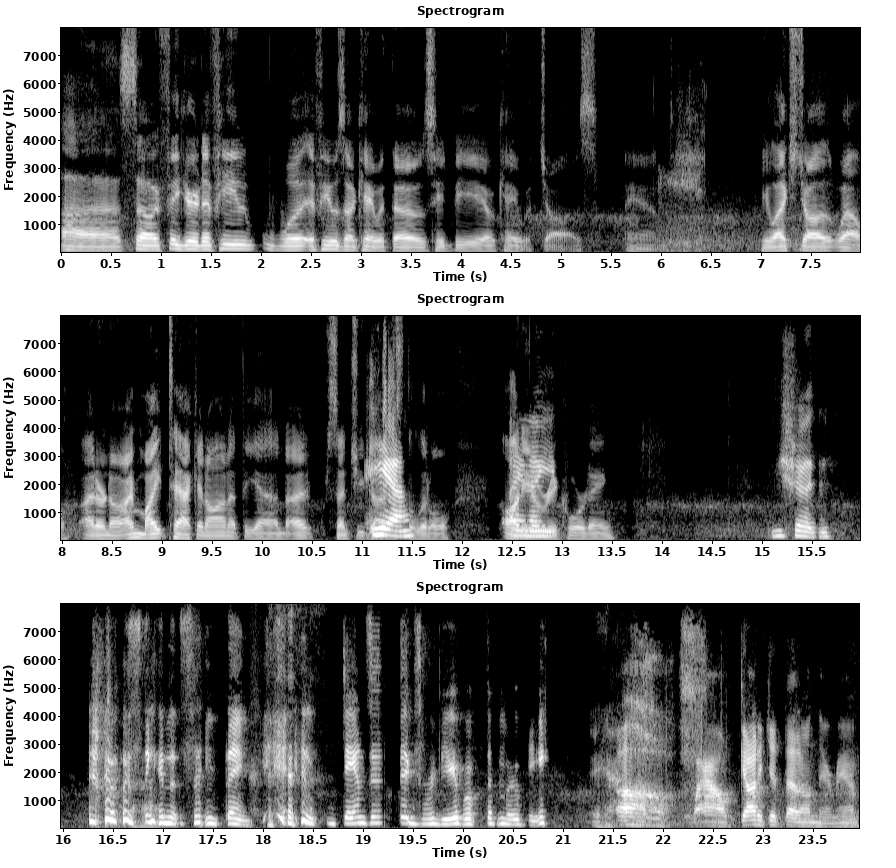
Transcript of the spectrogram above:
Yeah. Uh, so I figured if he would, if he was okay with those, he'd be okay with Jaws, and he likes Jaws. Well, I don't know. I might tack it on at the end. I sent you guys Yeah. the little I know audio you- recording. You should. I was thinking the same thing. Danzig's review of the movie. Yeah. Oh wow, got to get that on there, man.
